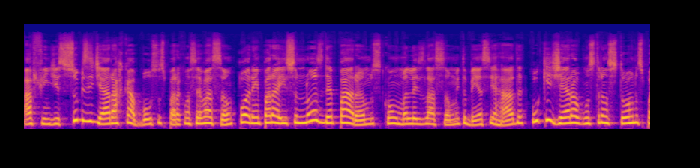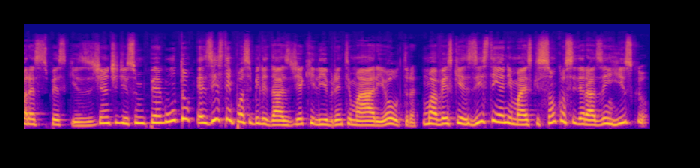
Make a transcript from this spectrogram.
a fim de subsidiar arcabouços para conservação. Porém, para isso, nos deparamos com uma legislação muito bem acirrada, o que gera alguns transtornos para essas pesquisas. Diante disso, me pergunto: existem possibilidades de equilíbrio entre uma área e outra, uma vez que existem animais que são considerados em risco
